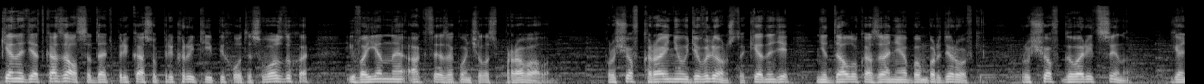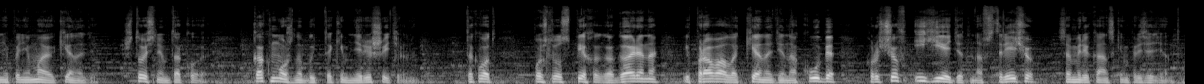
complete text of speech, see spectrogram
Кеннеди отказался дать приказ о прикрытии пехоты с воздуха, и военная акция закончилась провалом. Хрущев крайне удивлен, что Кеннеди не дал указания о бомбардировке. Хрущев говорит сыну, «Я не понимаю Кеннеди. Что с ним такое? Как можно быть таким нерешительным?» Так вот, После успеха Гагарина и провала Кеннеди на Кубе Хрущев и едет на встречу с американским президентом.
